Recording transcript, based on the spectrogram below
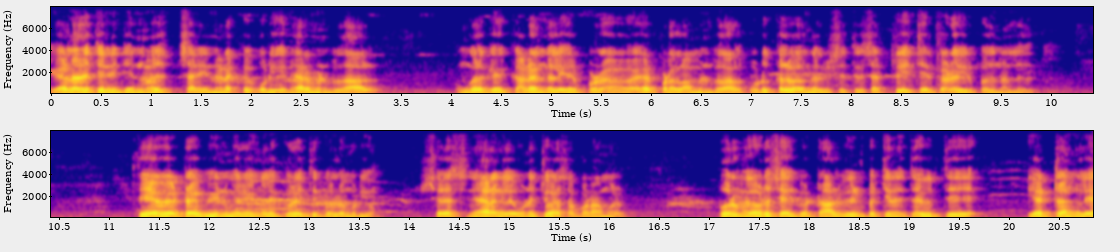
ஏழரை சனி ஜென்ம சனி நடக்கக்கூடிய நேரம் என்பதால் உங்களுக்கு கடன்கள் ஏற்பட ஏற்படலாம் என்பதால் கொடுக்கல் வாங்கல் விஷயத்தில் சற்று எச்சரிக்கையோடு இருப்பது நல்லது. தேவையற்ற வீண் விரயங்களை குறைத்து கொள்ள முடியும். சில நேரங்களில் உணர்ச்சி வசப்படாமல் பொறுமையோடு செயல்பட்டால் வீண் பிரச்சனை தவிர்த்து ஏற்றங்களை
